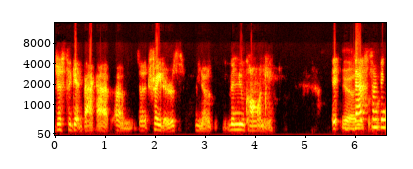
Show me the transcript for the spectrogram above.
just to get back at um, the traitors, you know, the new colony. It, Yeah, that's something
